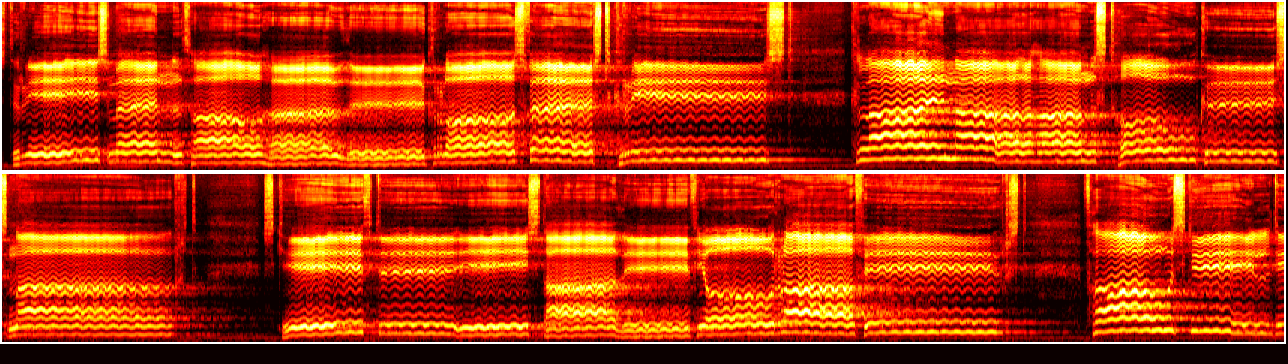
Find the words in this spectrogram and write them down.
Strísmenn þá höfðu krossfest Krist, klænað hans tóku snart, skiptu í staði fjóra fyrst, fá skildi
